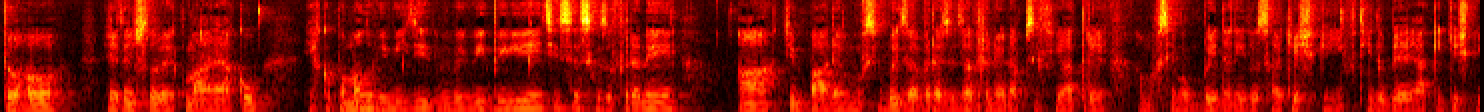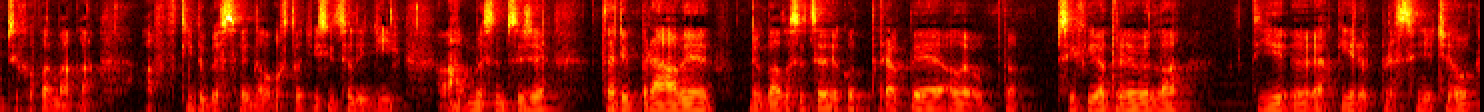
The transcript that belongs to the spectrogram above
toho, že ten člověk má nějakou jako pomalu vyvíjející se schizofrenii a tím pádem musí být zavřený na psychiatry a musí mu být daný docela těžký. V té době nějaký těžký psychofarmaka a v té době se jednal o 100 tisíce lidí. A myslím si, že tady právě nebyla to sice jako terapie, ale ta psychiatrie vedla k té eh, jaký represi něčeho,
